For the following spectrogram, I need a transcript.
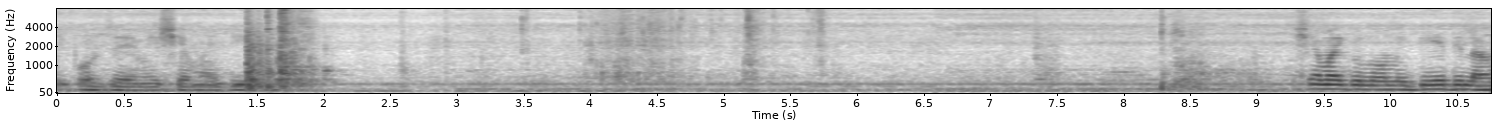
এই পর্যায়ে আমি সেমাই দিয়ে দিচ্ছি। সেমাইগুলো আমি দিয়ে দিলাম।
